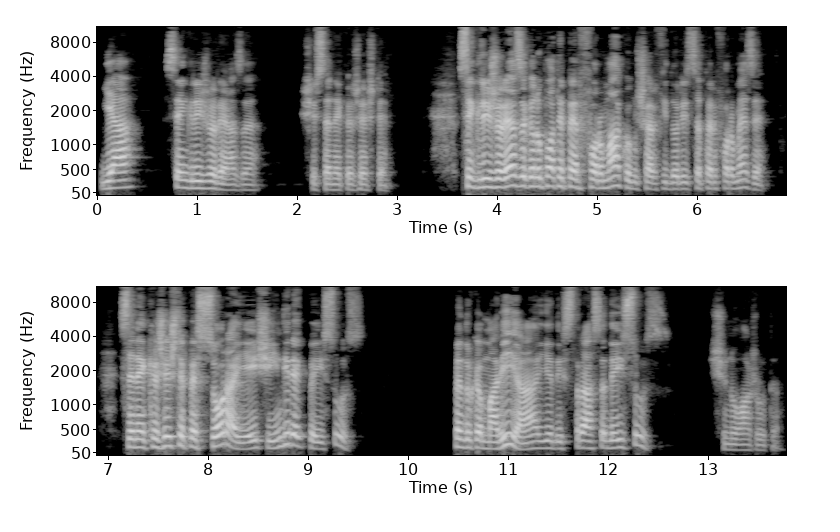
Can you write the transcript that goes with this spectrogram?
ea se îngrijorează și se necăjește. Se îngrijorează că nu poate performa cum și-ar fi dorit să performeze. Se necăjește pe sora ei și indirect pe Isus. Pentru că Maria e distrasă de Isus și nu o ajută.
